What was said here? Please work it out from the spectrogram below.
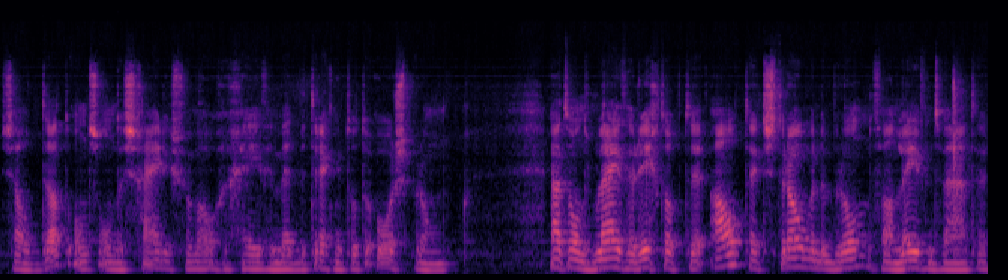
zal dat ons onderscheidingsvermogen geven met betrekking tot de oorsprong. Laten we ons blijven richten op de altijd stromende bron van levend water,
